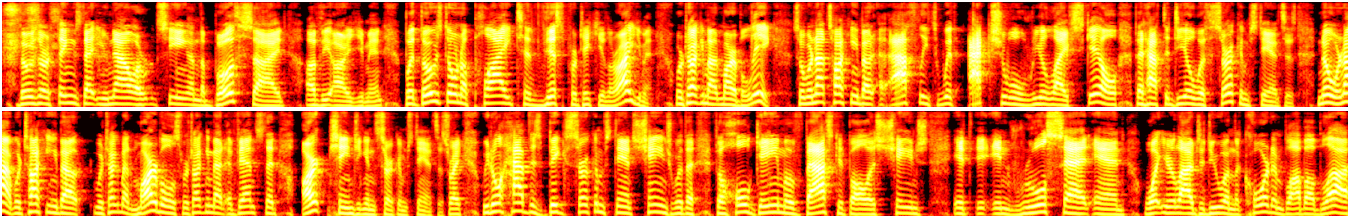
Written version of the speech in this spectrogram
those are things that you now are seeing on the both side of the argument. But those don't apply to this particular argument. We're talking about Marble League, so we're not talking about athletes with actual real life skill that have to deal with circumstances. No, we're not. We're talking about we're talking about marbles. We're talking about events that aren't changing in circumstances, right? We don't have this big circumstance change where the the whole game of basketball has changed it, it in rule set and what you're allowed to do on the court and blah blah blah.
